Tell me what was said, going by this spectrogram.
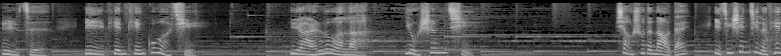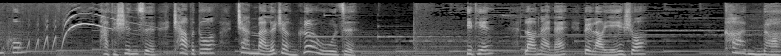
日子一天天过去，月儿落了又升起，小树的脑袋已经伸进了天空，它的身子差不多占满了整个屋子。一天，老奶奶对老爷爷说：“看呐！”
